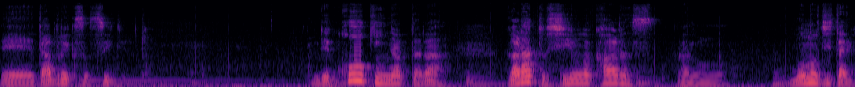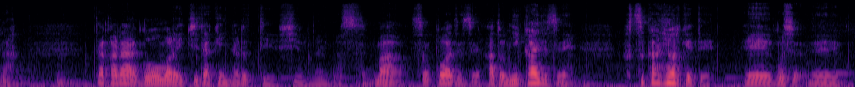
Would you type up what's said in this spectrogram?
えー WX がついてると。で、後期になったら、ガラッと仕様が変わるんです。あの、もの自体が。だから501だけになるっていう仕様になります。まあ、そこはですね、あと2回ですね、2日に分けて、えーごし、えー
